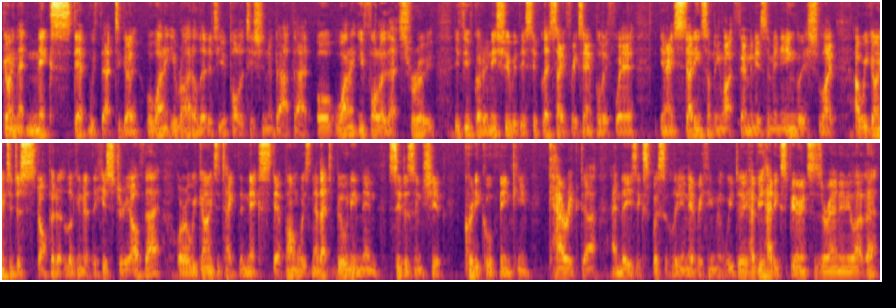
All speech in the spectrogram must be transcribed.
going that next step with that to go, well, why don't you write a letter to your politician about that? Or why don't you follow that through? If you've got an issue with this, if, let's say, for example, if we're you know, studying something like feminism in English, like, are we going to just stop it at looking at the history of that, or are we going to take the next step onwards? Now, that's building then citizenship, critical thinking, character and these explicitly in everything that we do. Have you had experiences around any like that?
